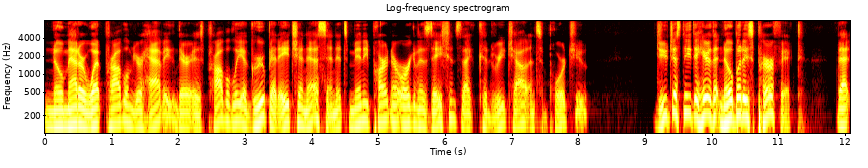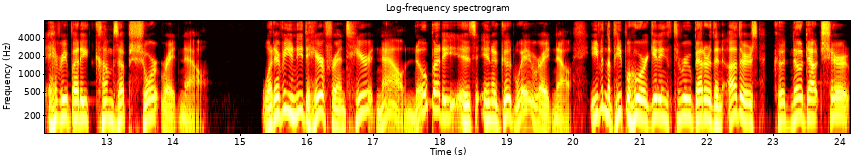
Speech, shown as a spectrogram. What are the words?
no matter what problem you're having, there is probably a group at HNS and its many partner organizations that could reach out and support you? Do you just need to hear that nobody's perfect? That everybody comes up short right now? Whatever you need to hear, friends, hear it now. Nobody is in a good way right now. Even the people who are getting through better than others could no doubt share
